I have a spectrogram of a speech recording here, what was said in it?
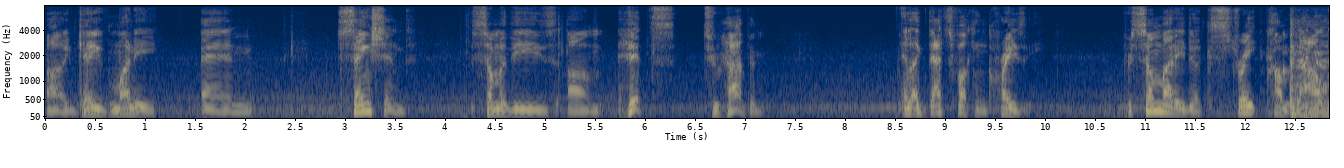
uh, gave money and sanctioned some of these um, hits to happen. And like that's fucking crazy. For somebody to straight come out.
